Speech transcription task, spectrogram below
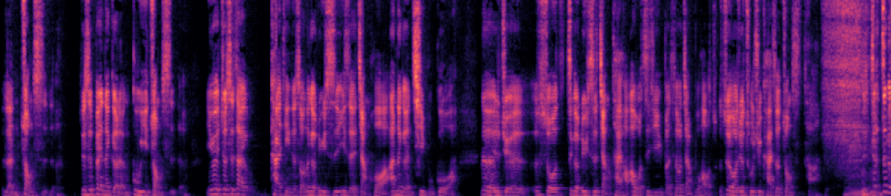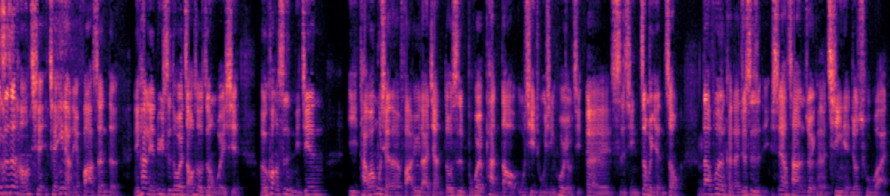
人撞死的，就是被那个人故意撞死的。因为就是在开庭的时候，那个律师一直在讲话啊，那个人气不过啊，那个人就觉得说这个律师讲太好啊，我自己本身又讲不好，最后就出去开车撞死他。这这个事是好像前前一两年发生的，你看连律师都会遭受这种危险，何况是你今天以台湾目前的法律来讲，都是不会判到无期徒刑或有期呃死刑这么严重，大部分可能就是像杀人罪，可能七年就出来。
